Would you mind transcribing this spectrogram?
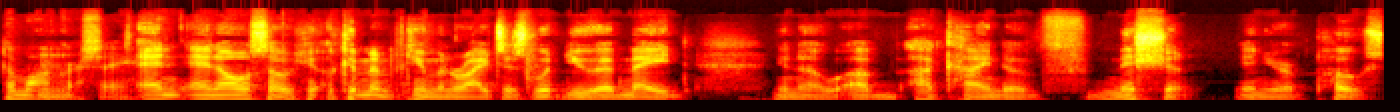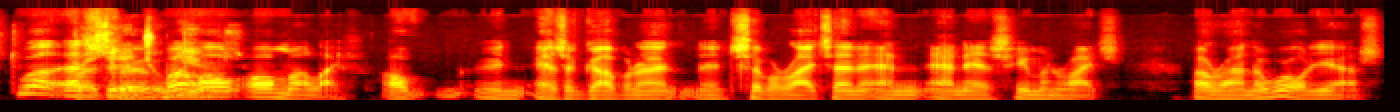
democracy. Mm. And and also a commitment to human rights is what you have made, you know, a, a kind of mission in your post well, that's presidential true. Well, all, all, my life, all, in, as a governor in civil rights and, and, and as human rights around the world, yes.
